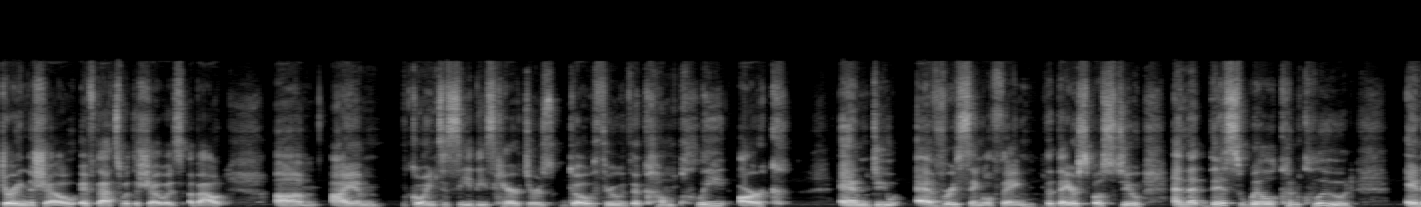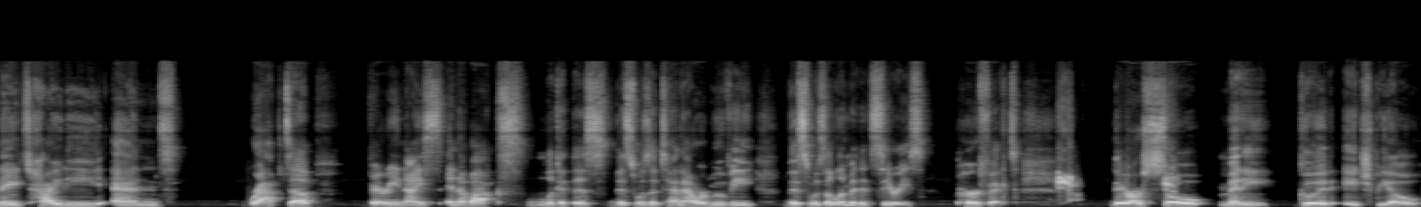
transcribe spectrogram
during the show, if that's what the show is about. Um, I am going to see these characters go through the complete arc and do every single thing that they are supposed to, and that this will conclude in a tidy and wrapped up very nice in a box. Look at this. This was a 10 hour movie. This was a limited series. Perfect. Yeah. There are so many good HBO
